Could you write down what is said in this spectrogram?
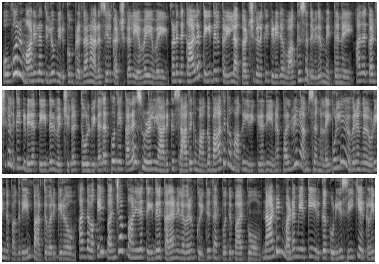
ஒவ்வொரு மாநிலத்திலும் இருக்கும் பிரதான அரசியல் கட்சிகள் எவை எவை? கடந்த கால தேர்தல்களில் அக்கட்சிகளுக்கு கிடைத்த வாக்கு சதவீதம் எத்தனை? அந்த கட்சிகளுக்கு கிடைத்த தேர்தல் வெற்றிகள் தோல்விகள் தற்போதைய கலை சூழல் யாருக்கு சாதகமாக பாதகமாக இருக்கிறது என பல்வேறு அம்சங்களை புள்ளி விவரங்களோடு இந்த பகுதியில் பார்த்து வருகிறோம். அந்த வகையில் பஞ்சாப் மாநில தேர்தல் கள நிலவரம் குறித்து தற்போது பார்ப்போம். நாட்டின் வடமேற்கே இருக்கக்கூடிய சீக்கியர்களை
